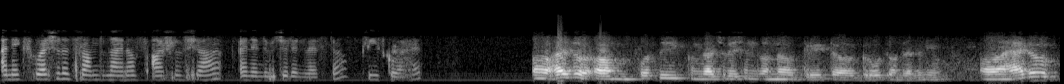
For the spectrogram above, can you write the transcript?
Our next question is from the line of Ashil Shah, an individual investor. Please go ahead. Uh, hi, sir. Um, firstly, congratulations on the great uh, growth on revenue. Uh, I had a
